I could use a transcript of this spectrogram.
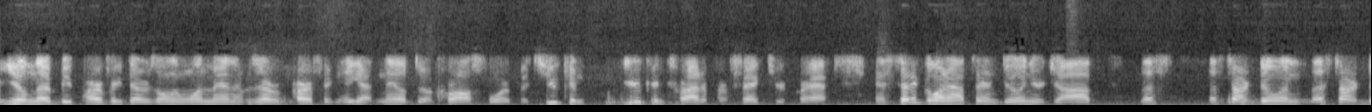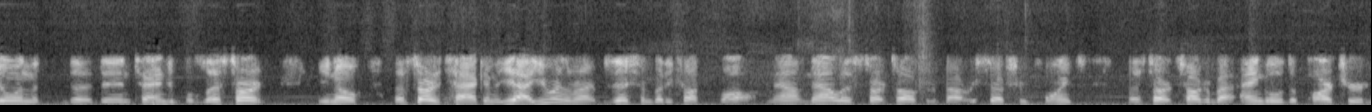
you'll never be perfect. There was only one man that was ever perfect. He got nailed to a cross for it. But you can you can try to perfect your craft instead of going out there and doing your job. Let's let's start doing let's start doing the, the, the intangibles. Let's start you know let's start attacking. Yeah, you were in the right position, but he caught the ball. Now now let's start talking about reception points. Let's start talking about angle of departure.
